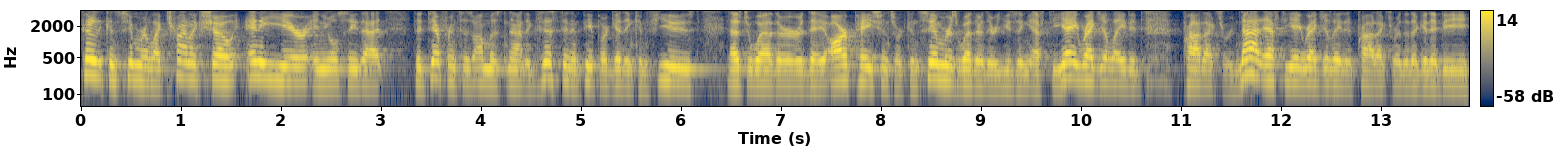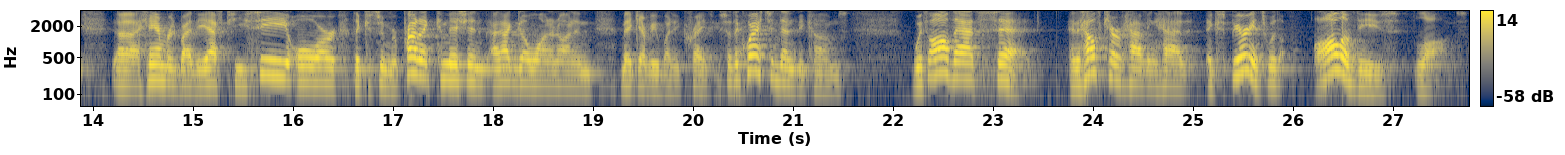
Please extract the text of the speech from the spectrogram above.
Go to the Consumer Electronics Show any year, and you'll see that the difference is almost non existent, and people are getting confused as to whether they are patients or consumers, whether they're using FDA regulated products or not FDA regulated products, whether they're going to be uh, hammered by the FTC or the Consumer Product Commission, and I can go on and on and make everybody crazy. So the question then becomes with all that said, and healthcare having had experience with all of these laws,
